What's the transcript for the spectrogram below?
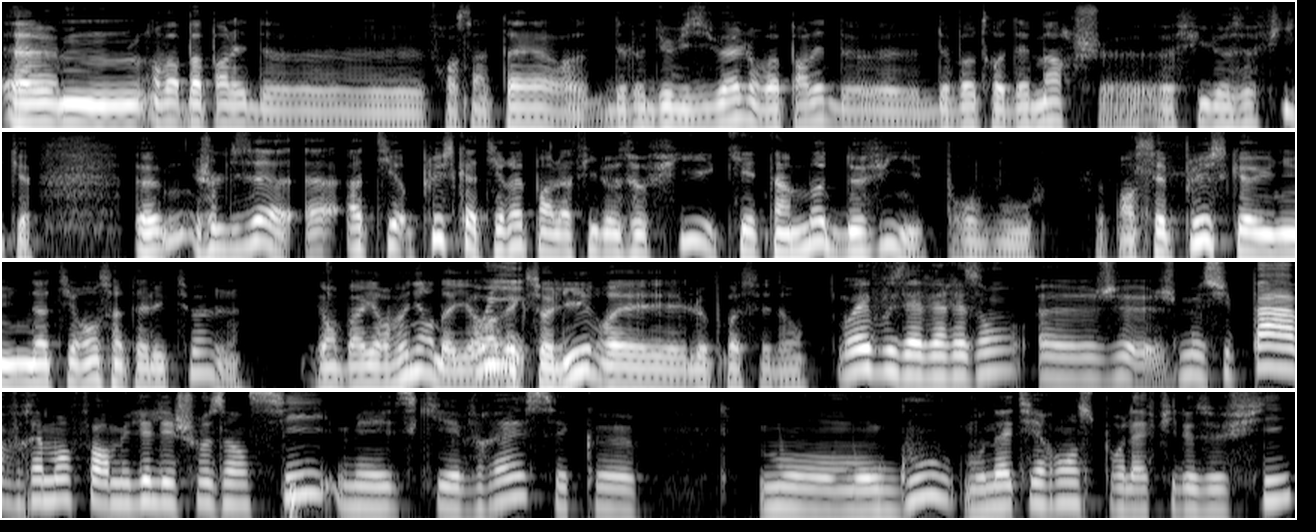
on va pas parler de France Inter, de l'audiovisuel, on va parler de, de votre démarche philosophique. je le disais, plus qu'attiré par la philosophie, qui est un mode de vie pour vous. Je pensais plus qu'une une attirance intellectuelle. Et on va y revenir d'ailleurs avec ce livre et le précédent. Oui, vous avez raison. Euh, je ne me suis pas vraiment formulé les choses ainsi, mais ce qui est vrai, c'est que mon, goût, mon attirance pour la philosophie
